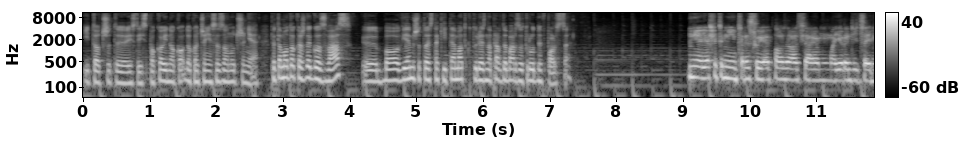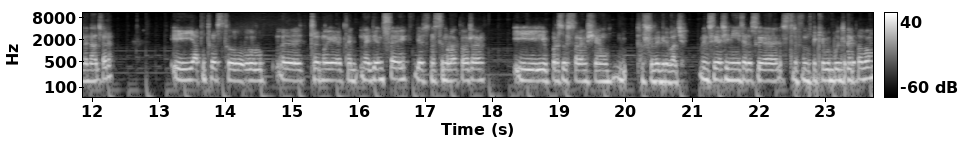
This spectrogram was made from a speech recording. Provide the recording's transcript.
i to, czy Ty jesteś spokojny o ko- dokończenie sezonu, czy nie. Pytam o to każdego z Was, yy, bo wiem, że to jest taki temat, który jest naprawdę bardzo trudny w Polsce. Nie, ja się tym nie interesuję. To załatwiają moi rodzice i menadżer. I ja po prostu y, trenuję jak naj, najwięcej, jeżdżę na symulatorze i po prostu staram się zawsze wygrywać. Więc ja się nie interesuję strefą takiego budżetową,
